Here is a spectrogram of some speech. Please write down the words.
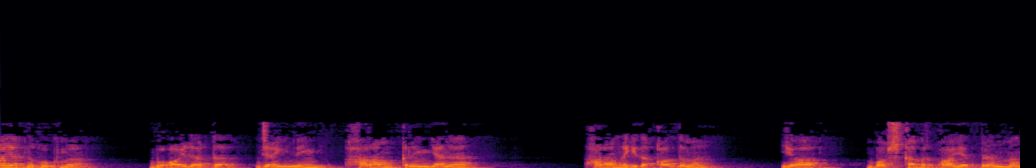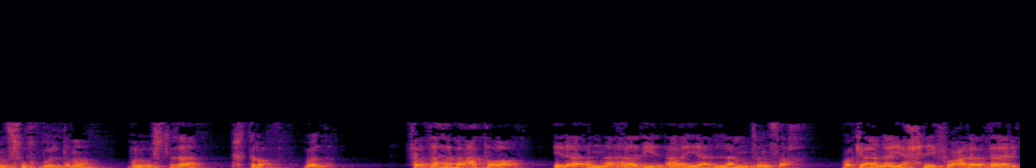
oyatni hukmi bu oylarda jangning harom qilingani haromligida qoldimi yo boshqa bir oyat bilan mansux bo'ldimi buni ustida ixtilof bo'ldi فذهب عطاء إلى أن هذه الآية لم تنسخ وكان يحلف على ذلك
